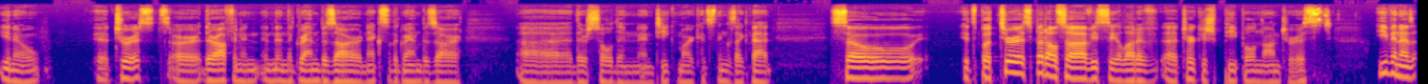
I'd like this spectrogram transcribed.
you know uh, tourists are they're often in, in, in, the Grand Bazaar next to the Grand Bazaar. Uh, they're sold in antique markets, things like that. So it's both tourists, but also obviously a lot of uh, Turkish people, non-tourists. Even as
